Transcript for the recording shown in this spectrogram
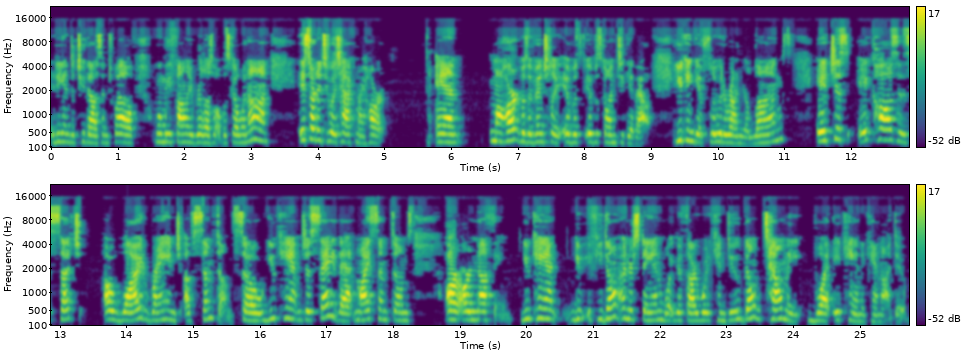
at the end of 2012 when we finally realized what was going on. It started to attack my heart. And my heart was eventually, it was, it was going to give out. You can get fluid around your lungs. It just, it causes such a wide range of symptoms. So you can't just say that my symptoms are, are nothing. You can't, you, if you don't understand what your thyroid can do, don't tell me what it can and cannot do.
